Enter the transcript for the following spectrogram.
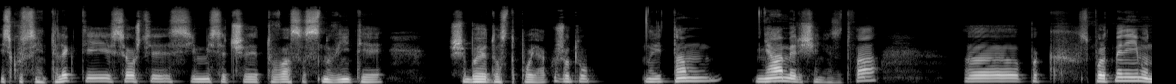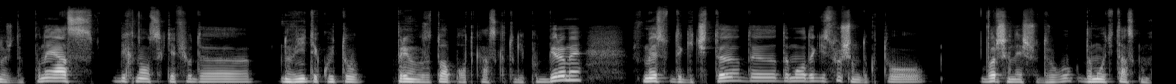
изкуствен интелект и все още си мисля, че това с новините ще бъде доста по-яко, защото нали, там нямаме решение за това. А, пък според мен има нужда. Поне аз бих много се кефил да новините, които примерно за този подкаст, като ги подбираме, вместо да ги чета, да, да мога да ги слушам, докато върша нещо друго, да мултитасквам.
